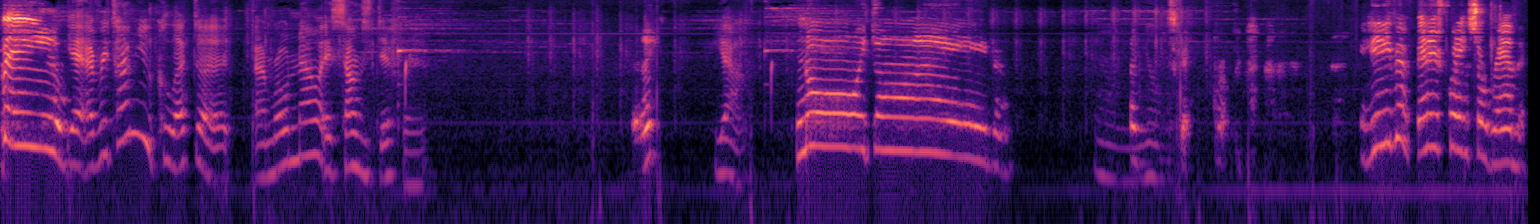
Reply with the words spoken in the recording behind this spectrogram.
Bam! Yeah, every time you collect a emerald now, it sounds different. Really? Yeah. No, I died. Mm, no. That's good. You didn't even finish putting ceramic.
